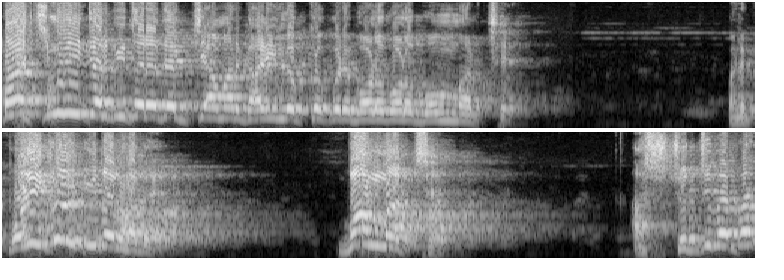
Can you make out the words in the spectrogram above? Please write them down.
পাঁচ মিনিটের ভিতরে দেখছি আমার গাড়ি লক্ষ্য করে বড় বড় বোম মারছে। মানে পরিকল্পিত ভাবে বোম মারছে। আশ্চর্য ব্যাপার।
